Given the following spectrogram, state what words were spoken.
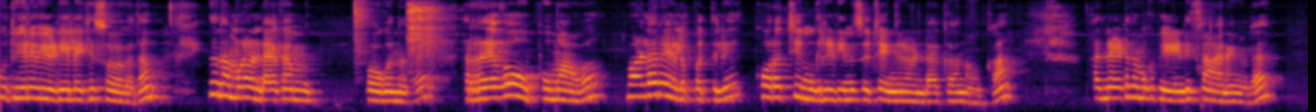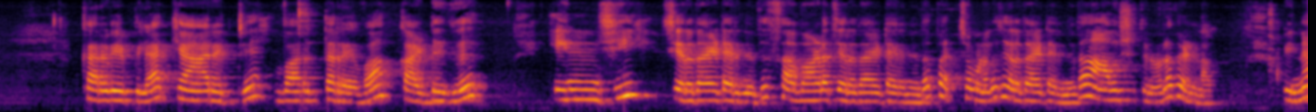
പുതിയൊരു വീഡിയോയിലേക്ക് സ്വാഗതം. ഇന്ന് നമ്മൾ ഉണ്ടാക്കാൻ പോകുന്നത് റവ ഉപ്പുമാവ് വളരെ എളുപ്പത്തിൽ കുറച്ച് ഇൻഗ്രീഡിയൻസ് വെച്ച് എങ്ങനെ ഉണ്ടാക്കാൻ നോക്കാം. അതിനായിട്ട് നമുക്ക് വേണ്ടി സാധനങ്ങൾ കറിവേപ്പില ക്യാരറ്റ് വറുത്ത റവ കടുക് ഇഞ്ചി ചെറുതായിട്ട് അരിഞ്ഞത് സവാള ചെറുതായിട്ട് അരിഞ്ഞത് പച്ചമുളക് ചെറുതായിട്ട് അരിഞ്ഞത് ആവശ്യത്തിനുള്ള വെള്ളം പിന്നെ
